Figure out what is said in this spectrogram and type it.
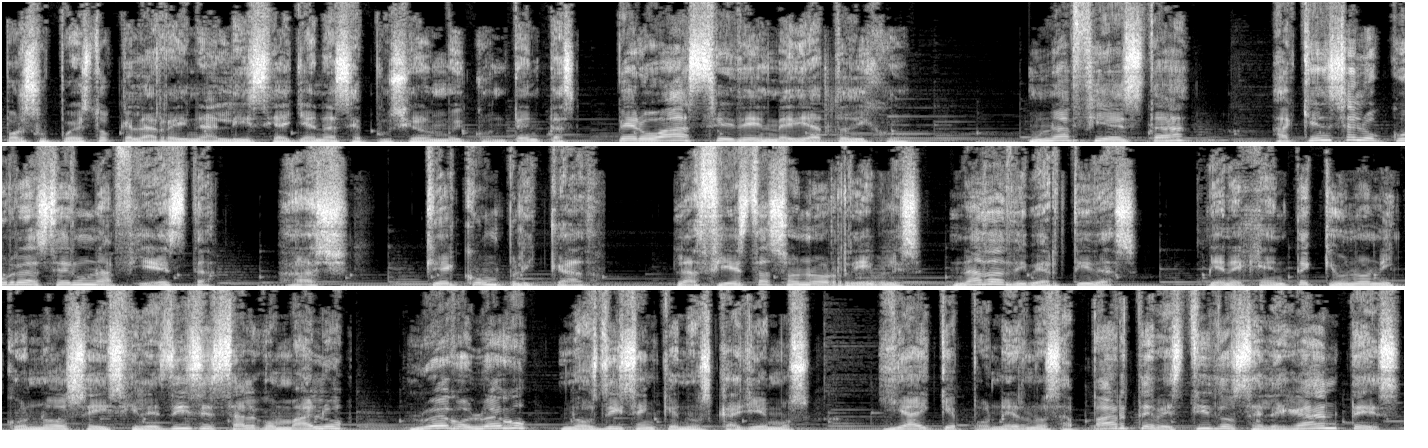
Por supuesto que la reina Alicia y Ana se pusieron muy contentas, pero Astrid de inmediato dijo, ¿Una fiesta? ¿A quién se le ocurre hacer una fiesta? ¡Ash! ¡Qué complicado! Las fiestas son horribles, nada divertidas. Viene gente que uno ni conoce y si les dices algo malo, luego, luego nos dicen que nos callemos y hay que ponernos aparte vestidos elegantes.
